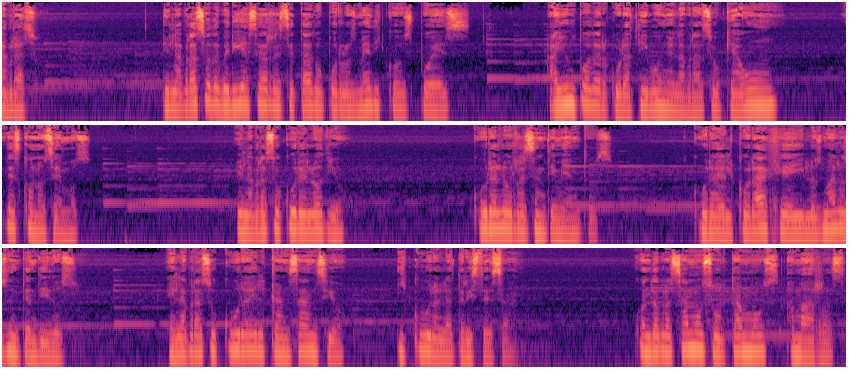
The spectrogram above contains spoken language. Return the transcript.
abrazo. El abrazo debería ser recetado por los médicos, pues hay un poder curativo en el abrazo que aún desconocemos. El abrazo cura el odio, cura los resentimientos, cura el coraje y los malos entendidos. El abrazo cura el cansancio y cura la tristeza. Cuando abrazamos soltamos amarras,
